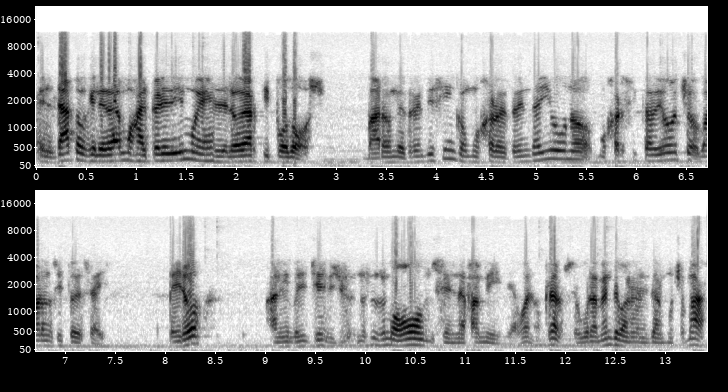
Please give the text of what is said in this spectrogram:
el dato que le damos al periodismo es el del hogar tipo 2. Varón de 35, mujer de 31, mujercita de 8, varoncito de 6. Pero alguien me dice, nosotros somos 11 en la familia. Bueno, claro, seguramente van a necesitar mucho más.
